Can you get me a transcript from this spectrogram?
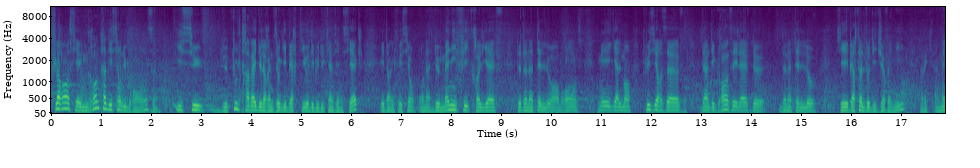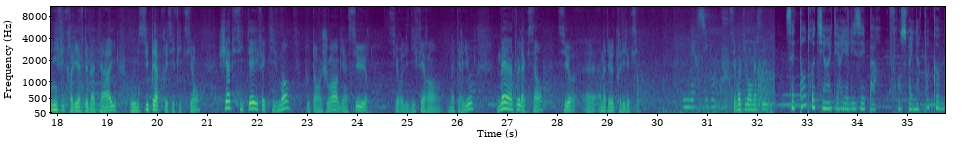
Florence, il y a une grande tradition du bronze, issue de tout le travail de Lorenzo Ghiberti au début du XVe siècle. Et dans l'exposition, on a deux magnifiques reliefs de Donatello en bronze, mais également plusieurs œuvres d'un des grands élèves de Donatello, qui est Bertoldo di Giovanni, avec un magnifique relief de bataille ou une superbe crucifixion. Chaque cité, effectivement, tout en jouant bien sûr sur les différents matériaux, met un peu l'accent sur euh, un matériau de prédilection. Merci beaucoup. C'est moi qui vous remercie. Cet entretien a été réalisé par franceweiner.com.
